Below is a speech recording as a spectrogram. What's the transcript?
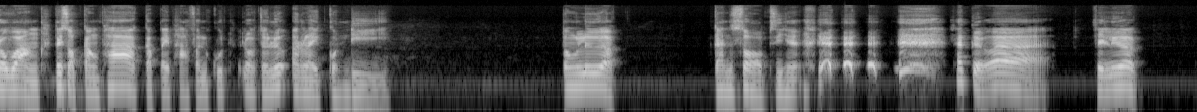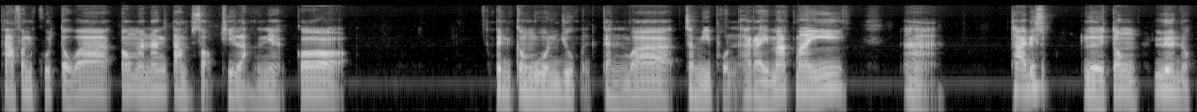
ระหว่างไปสอบกลางภาคกับไปผ่าฟันคุด เราจะเลือกอะไรก่อนดี ต้องเลือกการสอบสิครับถ้าเกิดว่าไปเลือก ผ่าฟันคุดแต่ว่าต้องมานั่งตามสอบทีหลังเนี่ยก็ เป็นกังวลอยู่เหมือนกันว่าจะมีผลอะไรมากไหมอ่าท้ายที่สุดเลยต้องเลื่อนออก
